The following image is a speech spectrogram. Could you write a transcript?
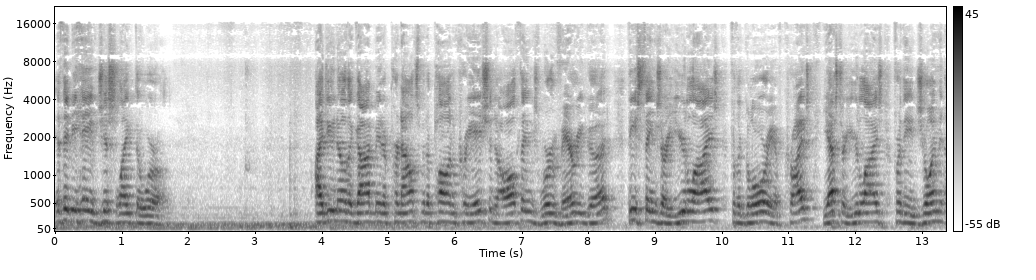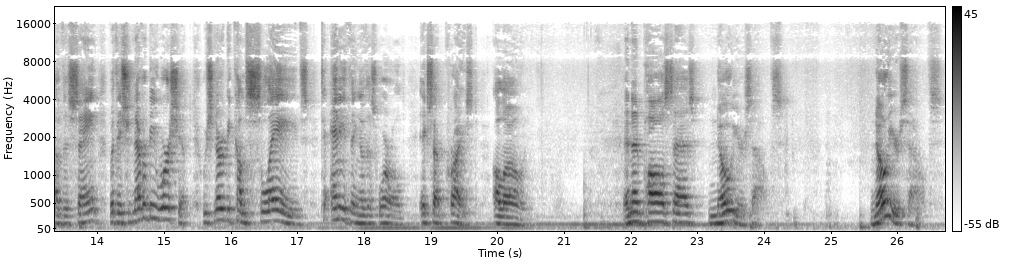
if they behave just like the world. I do know that God made a pronouncement upon creation and all things were very good. These things are utilized for the glory of Christ. Yes, they're utilized for the enjoyment of the saint, but they should never be worshiped. We should never become slaves to anything of this world except Christ alone. And then Paul says, Know yourselves. Know yourselves.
